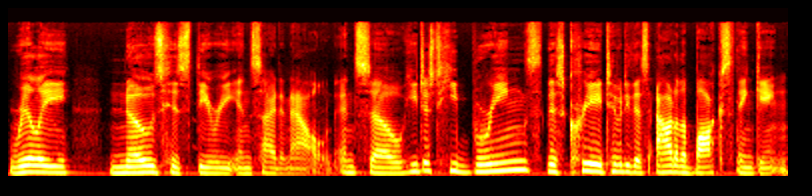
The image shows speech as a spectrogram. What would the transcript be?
really knows his theory inside and out. And so he just he brings this creativity, this out of the box thinking.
